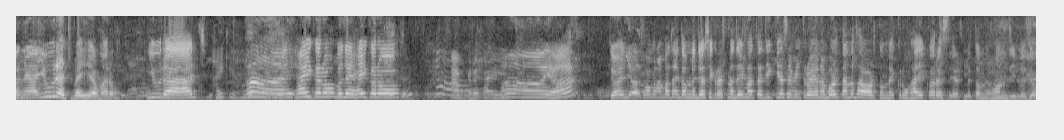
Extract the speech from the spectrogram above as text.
અને આ યુવરાજભાઈ છે અમારો. યુવરાજ. હાય હાય. કરો બધા હાય કરો. હાય હા. જોઈ છોકરા બધા તમને જય શ્રી કૃષ્ણ, જય માતાજી કહે છે મિત્રો? એને બોલતા નથી આવડતું, નકરું હાય કરે છે એટલે તમે સમજી લેજો.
